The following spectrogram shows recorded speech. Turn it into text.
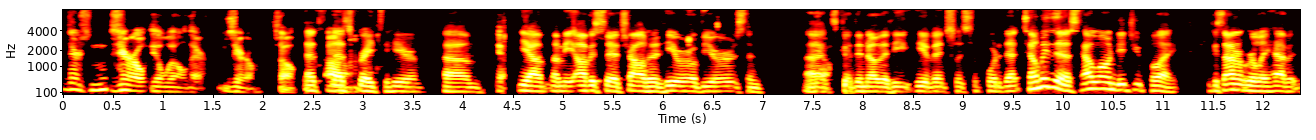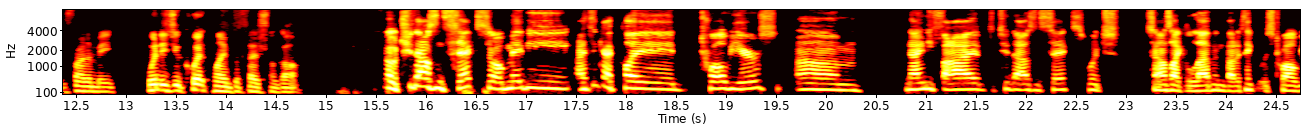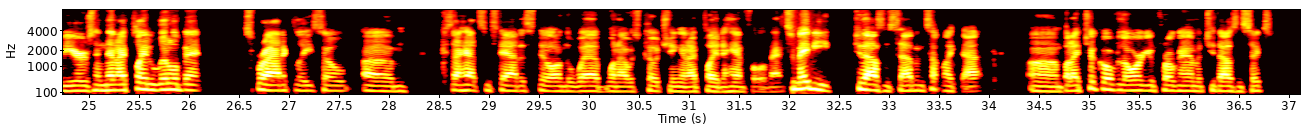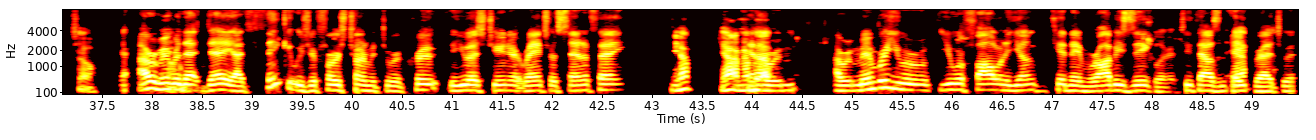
there's zero ill will there, zero. So that's that's um, great to hear. Um, yeah. yeah, I mean, obviously a childhood hero of yours, and uh, yeah. it's good to know that he he eventually supported that. Tell me this: How long did you play? Because I don't really have it in front of me. When did you quit playing professional golf? So 2006 so maybe i think i played 12 years um 95 to 2006 which sounds like 11 but i think it was 12 years and then i played a little bit sporadically so um because i had some status still on the web when i was coaching and i played a handful of events so maybe 2007 something like that um but i took over the oregon program in 2006 so. I remember um, that day. I think it was your first tournament to recruit the us junior at rancho santa fe. Yep yeah i remember and that. I rem- I remember you were you were following a young kid named Robbie Ziegler, a 2008 yep. graduate,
